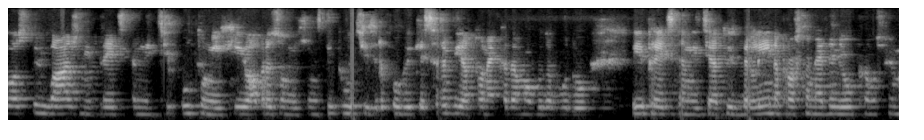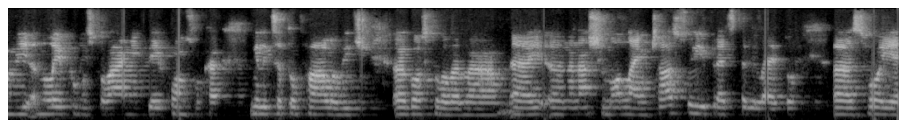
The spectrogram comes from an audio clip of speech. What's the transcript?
gostuju važni predstavnici kulturnih i obrazovnih institucija iz Republike Srbije, a to nekada mogu da budu i predstavnici eto iz Berlina. Prošle nedelje upravo smo imali jedno lepo gostovanje gde je konsulka Milica Topalović gostovala na, na našem online času i predstavila eto svoje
